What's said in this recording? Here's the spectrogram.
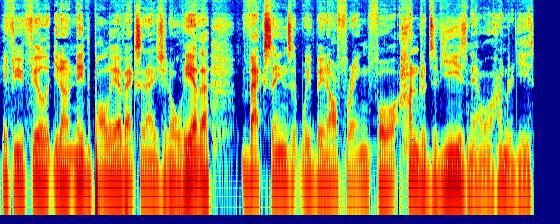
if you feel that you don't need the polio vaccination or the other vaccines that we've been offering for hundreds of years now, or hundred years.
